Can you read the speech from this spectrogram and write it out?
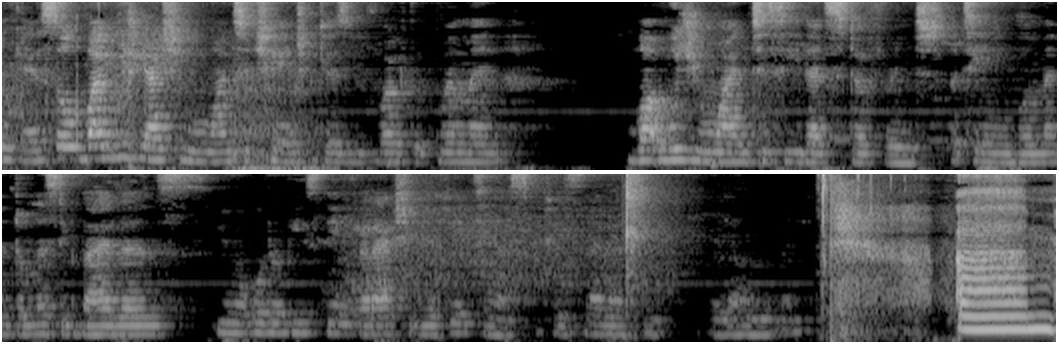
Okay, so why would you actually want to change because you've worked with women? What would you want to see that's different pertaining women, domestic violence, you know, all of these things that are actually affecting us because now see the young women. Um.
